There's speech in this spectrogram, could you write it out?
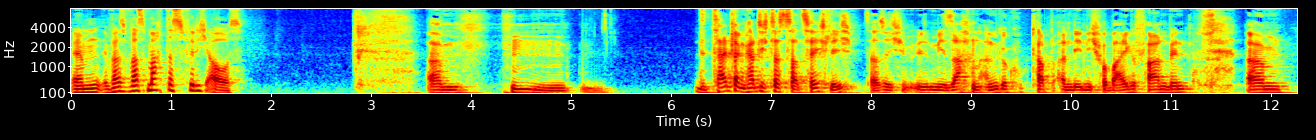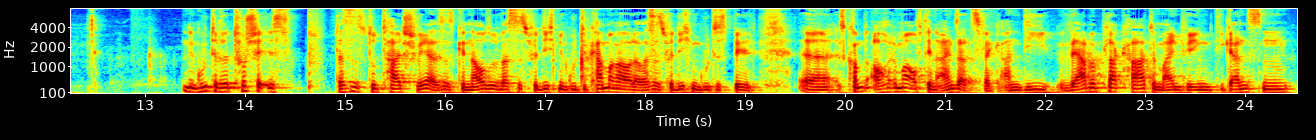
Ähm, was, was macht das für dich aus? Ähm, hm. Eine Zeit lang hatte ich das tatsächlich, dass ich mir Sachen angeguckt habe, an denen ich vorbeigefahren bin. Ähm, eine gute Retusche ist, das ist total schwer. Es ist genauso, was ist für dich eine gute Kamera oder was ist für dich ein gutes Bild. Äh, es kommt auch immer auf den Einsatzzweck an. Die Werbeplakate, meinetwegen die ganzen,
